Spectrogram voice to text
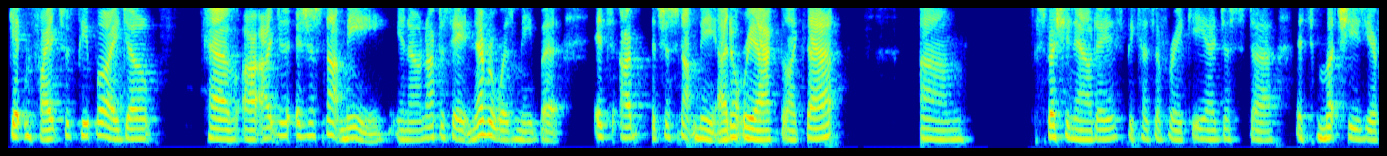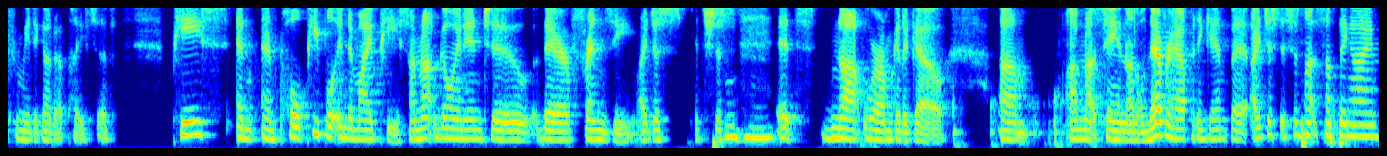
get in fights with people. I don't have uh, I, it's just not me you know not to say it never was me but it's I, it's just not me. I don't react like that. Um, especially nowadays because of reiki. I just uh, it's much easier for me to go to a place of peace and and pull people into my peace. I'm not going into their frenzy. I just it's just Mhm. it's not where I'm going to go. Um, I'm not saying it'll never happen again, but I just, it's just not something I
